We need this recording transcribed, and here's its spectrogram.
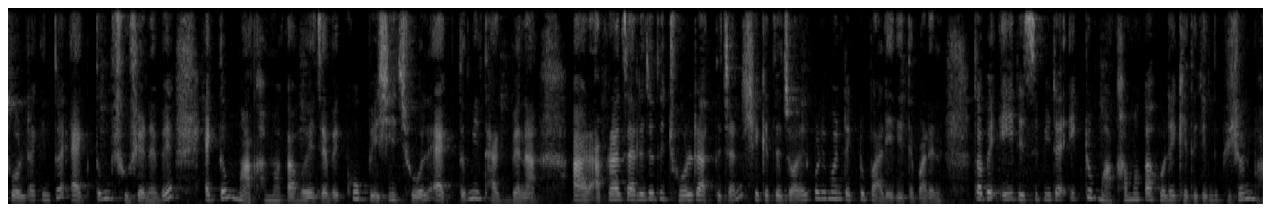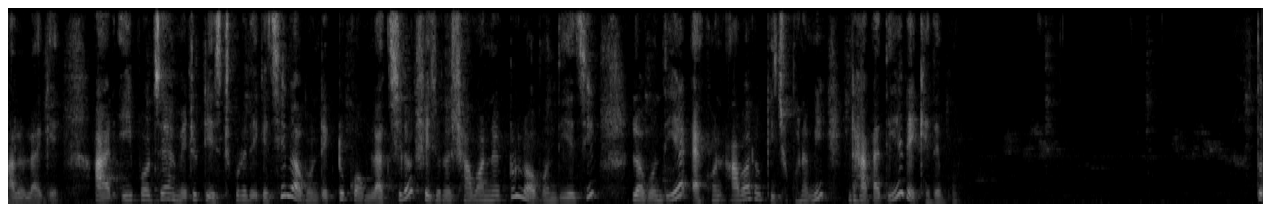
ঝোলটা কিন্তু একদম শুষে নেবে, একদম মাখা মাখা হয়ে যাবে, খুব বেশি ঝোল একদমই থাকবে না। আর আপনারা চাইলে যদি ঝোল রাখতে চান, সেক্ষেত্রে জলের পরিমাণটা একটু বাড়িয়ে দিতে পারেন। তবে এই রেসিপিটা একটু মাখা মাখা হলে খেতে কিন্তু ভীষণ ভালো লাগে। আর এই পর্যায়ে আমি একটু টেস্ট করে দেখেছি, লবণটা একটু কম লাগছিল সেই জন্য সামান্য একটু লবণ দিয়েছি। লবণ দিয়ে এখন আবারও কিছুক্ষণ আমি ঢাকা দিয়ে রেখে দেবো। তো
